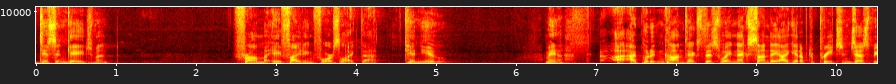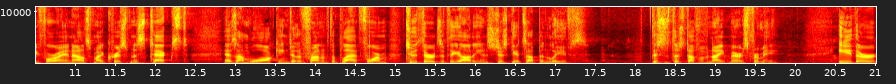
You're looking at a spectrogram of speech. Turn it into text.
disengagement from a fighting force like that. Can you? I mean, I put it in context this way. Next Sunday, I get up to preach, and just before I announce my Christmas text, as I'm walking to the front of the platform, two thirds of the audience just gets up and leaves. This is the stuff of nightmares for me. Either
